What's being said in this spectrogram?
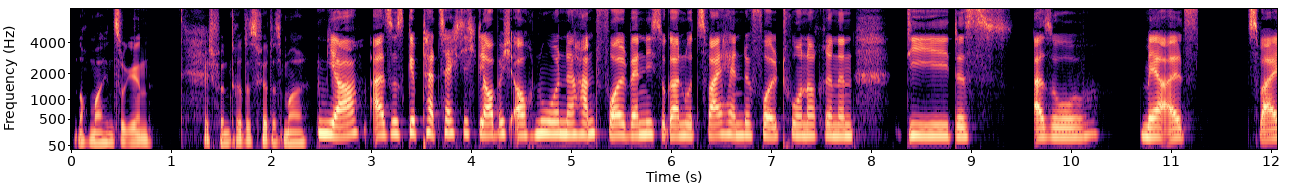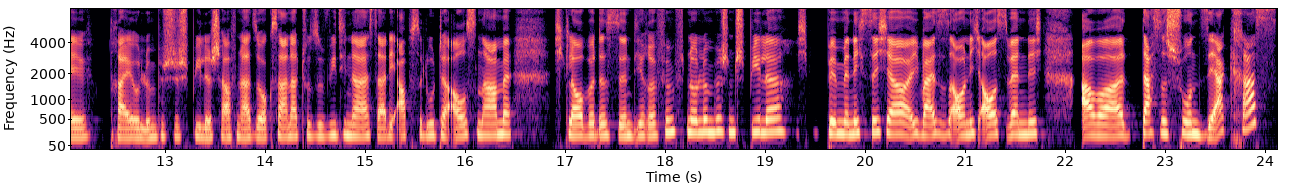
nochmal hinzugehen. Ich für ein drittes, viertes Mal. Ja, also es gibt tatsächlich, glaube ich, auch nur eine Handvoll, wenn nicht sogar nur zwei Hände voll Turnerinnen, die das also mehr als zwei, drei Olympische Spiele schaffen. Also Oksana Tusovitina ist da die absolute Ausnahme. Ich glaube, das sind ihre fünften Olympischen Spiele. Ich bin mir nicht sicher, ich weiß es auch nicht auswendig, aber das ist schon sehr krass.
